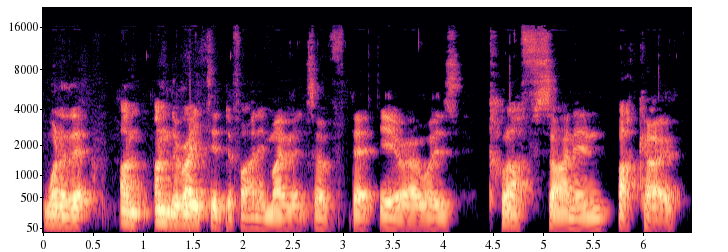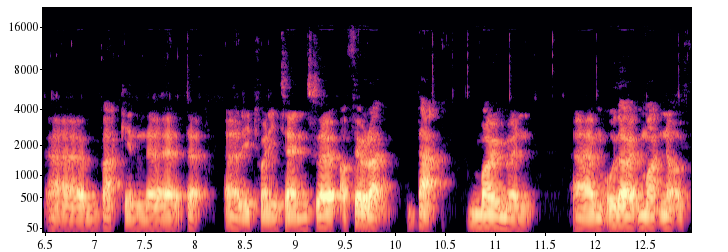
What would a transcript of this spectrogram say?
one of the un- underrated defining moments of the era was Clough signing Bucko um, back in the, the, early 2010s. So I feel like that moment, um, although it might not have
